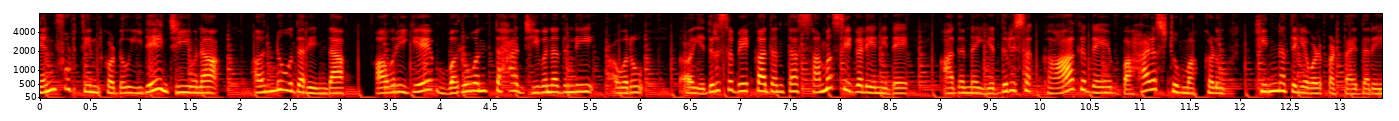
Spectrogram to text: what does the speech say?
ಜಂಕ್ ಫುಡ್ ತಿನ್ಕೊಂಡು ಇದೇ ಜೀವನ ಅನ್ನುವುದರಿಂದ ಅವರಿಗೆ ಬರುವಂತಹ ಜೀವನದಲ್ಲಿ ಅವರು ಎದುರಿಸಬೇಕಾದಂತಹ ಸಮಸ್ಯೆಗಳೇನಿದೆ ಅದನ್ನ ಎದುರಿಸಕ್ಕಾಗದೆ ಬಹಳಷ್ಟು ಮಕ್ಕಳು ಖಿನ್ನತೆಗೆ ಒಳಪಡ್ತಾ ಇದ್ದಾರೆ,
